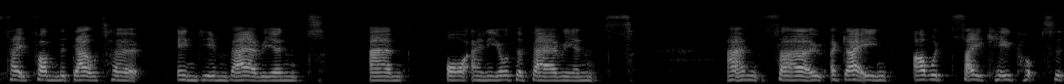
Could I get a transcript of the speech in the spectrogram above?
say from the Delta Indian variant um, or any other variants. And so again, I would say keep up to,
